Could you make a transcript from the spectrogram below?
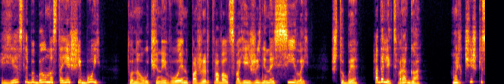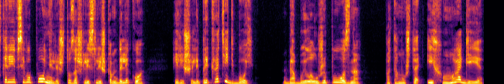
Если бы был настоящий бой, то наученный воин пожертвовал своей жизненной силой, чтобы одолеть врага. Мальчишки, скорее всего, поняли, что зашли слишком далеко, и решили прекратить бой. Да было уже поздно, потому что их магии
